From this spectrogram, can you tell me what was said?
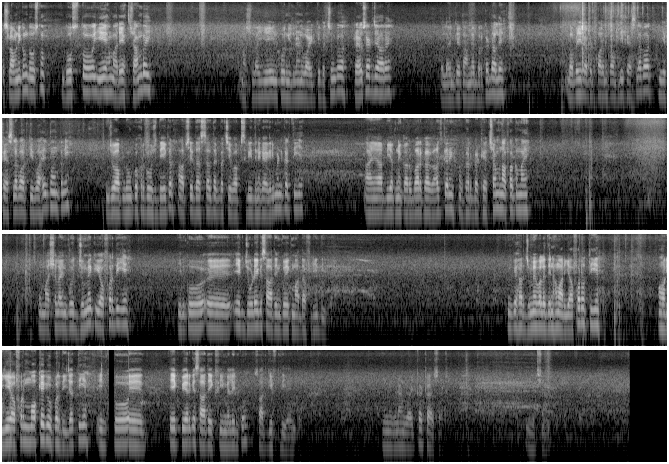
वालेकुम दोस्तों। दोस्तों, ये हमारे एहतशाम भाई। माशाल्लाह, ये इनको न्यूजीलैंड वाइड के बच्चों का ट्रायो सेट जा रहा है। अल्लाह इनके काम में बरकत डाले। बाबा जी, रैपिड फार्म कंपनी फैसलाबाद। ये फैसलाबाद की वाहिद कंपनी, जो आप लोगों को खरगोश देकर आपसे दस साल तक बच्चे वापस खरीदने का एग्रीमेंट करती है। आए, आप भी अपने कारोबार का आगाज़ करें और घर बैठे अच्छा मुनाफा कमाएँ। माशाल्लाह, इनको जुमे की ऑफ़र दी है। इनको एक जोड़े के साथ इनको एक मादा फ्री दी है। क्योंकि हर जुमे वाले दिन हमारी ऑफ़र होती है और ये ऑफ़र मौके के ऊपर दी जाती है। इनको एक पेयर के साथ एक फ़ीमेल इनको, साथ गिफ्ट दिया इनको। न्यूजीलैंड वाइट का ट्राई सेट अच्छा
